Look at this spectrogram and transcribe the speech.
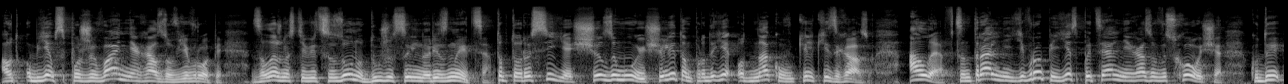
А от об'єм споживання газу в Європі в залежності від сезону дуже сильно різниться. Тобто Росія що зимою, що літом продає однакову кількість газу. Але в центральній Європі є спеціальні газові сховища, куди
